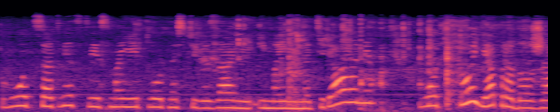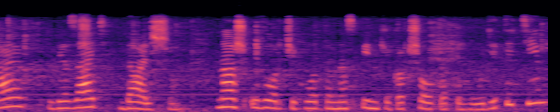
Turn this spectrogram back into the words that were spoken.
Вот, в соответствии с моей плотностью вязания и моими материалами, вот, то я продолжаю вязать дальше. Наш узорчик вот он на спинке, как шел, так и будет идти.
